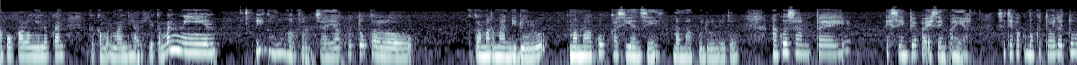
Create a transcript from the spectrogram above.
aku kalau nginep kan ke kamar mandi harus ditemenin. Ih kamu nggak percaya aku tuh kalau ke kamar mandi dulu mamaku kasihan sih mamaku dulu tuh aku sampai SMP apa SMA ya setiap aku mau ke toilet tuh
